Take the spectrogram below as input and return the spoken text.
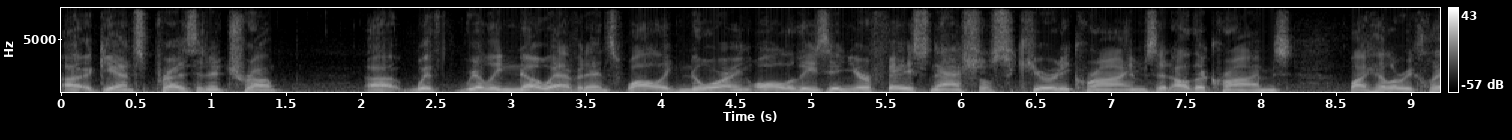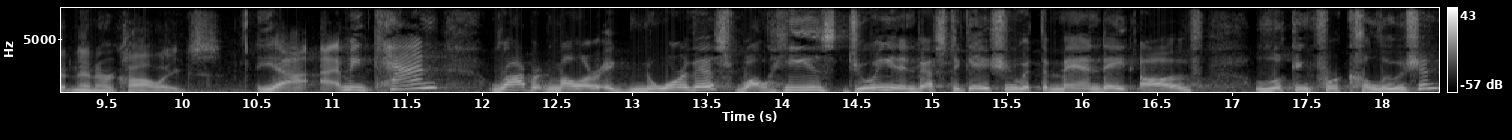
uh, against President Trump uh, with really no evidence while ignoring all of these in your face national security crimes and other crimes by Hillary Clinton and her colleagues. Yeah, I mean, can Robert Mueller ignore this while he's doing an investigation with the mandate of looking for collusion?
